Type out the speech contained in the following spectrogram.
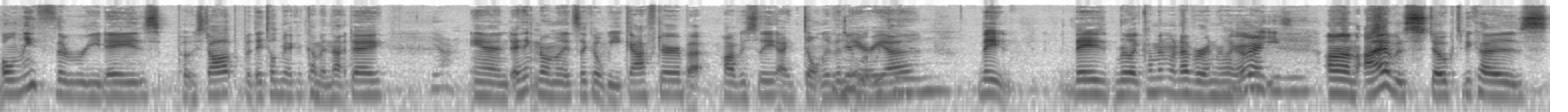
only three days post op, but they told me I could come in that day. Yeah. And I think normally it's like a week after, but obviously I don't live in Do the area. They they were like come in whenever, and we're like Really okay. easy. Um, I was stoked because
